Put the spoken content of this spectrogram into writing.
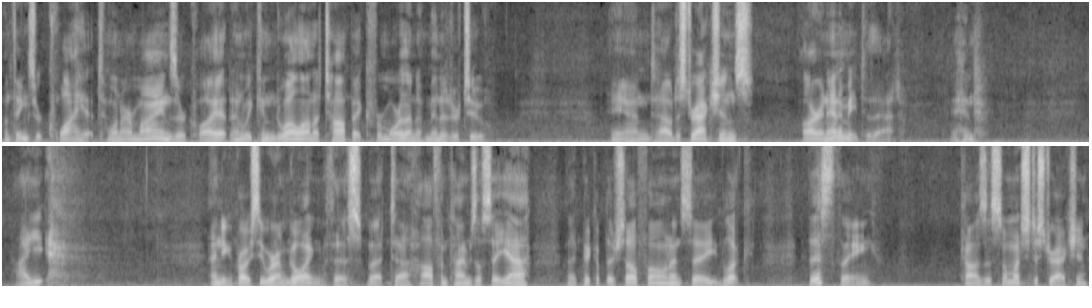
when things are quiet, when our minds are quiet, and we can dwell on a topic for more than a minute or two, and how distractions are an enemy to that, and I and you can probably see where I'm going with this, but uh, oftentimes they'll say, yeah, and they pick up their cell phone and say, look, this thing causes so much distraction,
